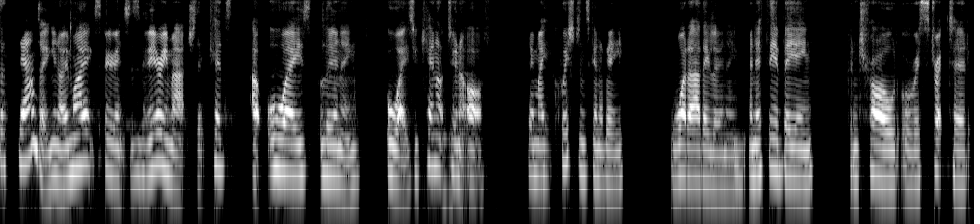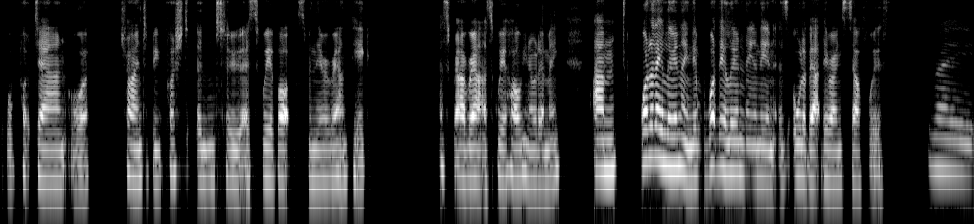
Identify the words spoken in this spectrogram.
astounding. You know, my experience is very much that kids are always learning, always. You cannot turn it off. So my question is going to be, what are they learning? And if they're being controlled or restricted or put down or trying to be pushed into a square box when they're around peg, a square, a square hole, you know what I mean? Um, what are they learning? What they're learning then is all about their own self-worth. Right,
